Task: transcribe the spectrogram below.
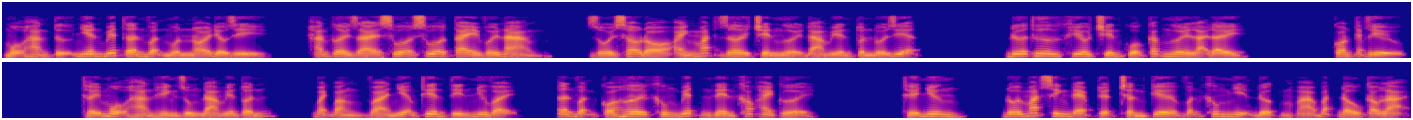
Mộ Hàn tự nhiên biết ân vận muốn nói điều gì, hắn cười dài xua xua tay với nàng, rồi sau đó ánh mắt rơi trên người đám yên tuấn đối diện. Đưa thư khiêu chiến của các ngươi lại đây. Con kép dịu. Thấy mộ Hàn hình dung đám yên tuấn, bạch bằng và nhiễm thiên tín như vậy, ân vận có hơi không biết nên khóc hay cười. Thế nhưng, đôi mắt xinh đẹp tuyệt trần kia vẫn không nhịn được mà bắt đầu cao lại.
